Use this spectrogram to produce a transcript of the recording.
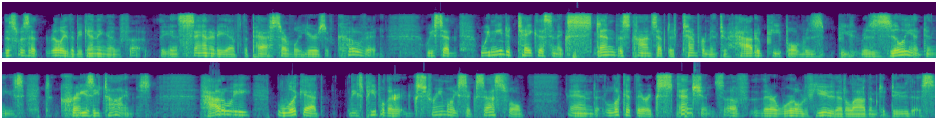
this was at really the beginning of uh, the insanity of the past several years of COVID. We said we need to take this and extend this concept of temperament to how do people res- be resilient in these crazy times? How do we look at these people that are extremely successful and look at their extensions of their worldview that allow them to do this?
